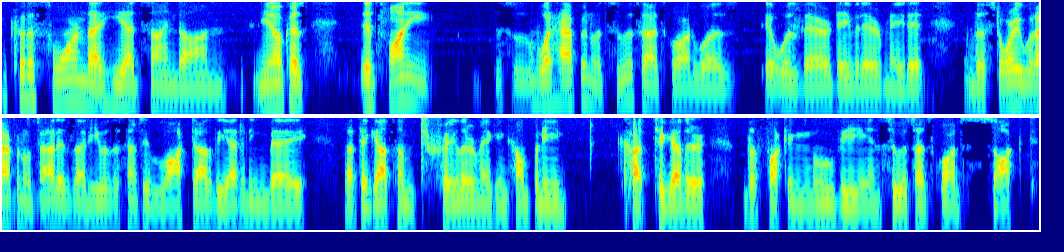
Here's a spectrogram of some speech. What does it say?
I could have sworn that he had signed on. You know, because it's funny. This what happened with Suicide Squad was it was there. David Ayer made it. The story. What happened with that is that he was essentially locked out of the editing bay. That they got some trailer making company cut together the fucking movie, and Suicide Squad sucked.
